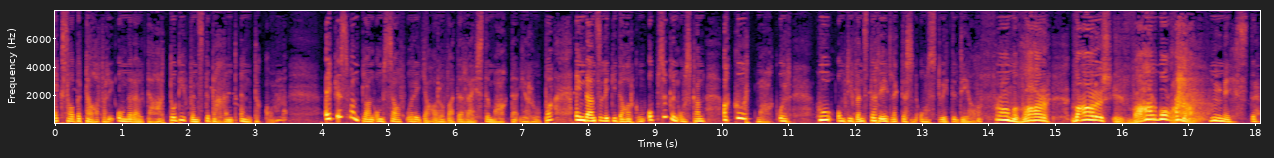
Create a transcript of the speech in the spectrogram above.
ek sal betaal vir die onderhoud daar tot die winste begin in te kom. Ek is van plan om self oor 'n jaar of wat 'n reis te maak na Europa en dan sal ek u daar kom opsoek en ons kan akkoord maak oor hoe om die winste redelik tussen ons twee te deel. Mevrouw, maar waar, waar is uw waarborg dan? Meester,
